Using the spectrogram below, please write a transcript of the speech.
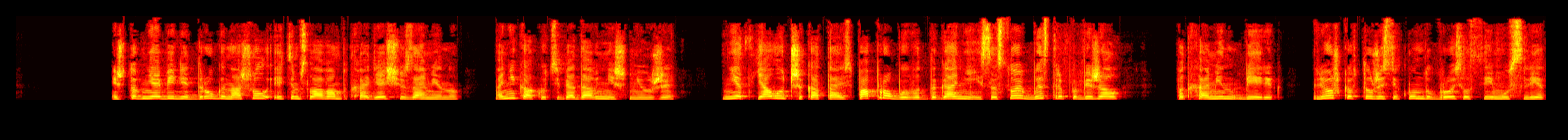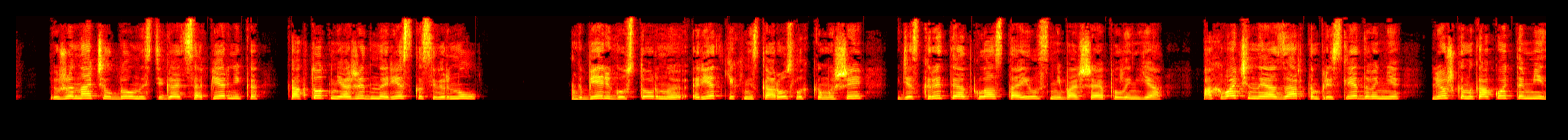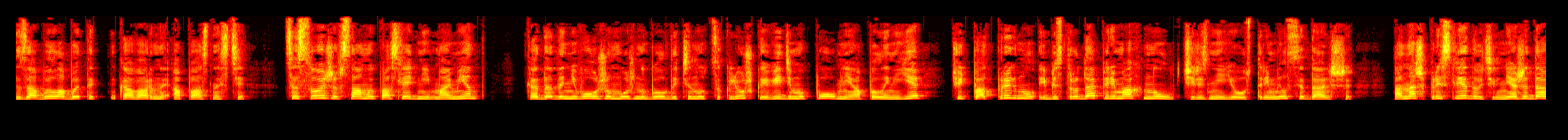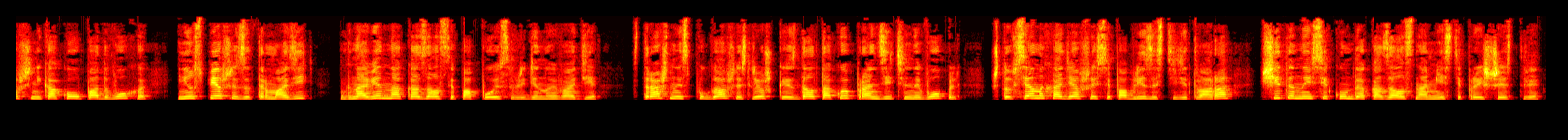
И, чтобы не обидеть друга, нашел этим словам подходящую замену. «Они как у тебя давнишние уже». «Нет, я лучше катаюсь. Попробуй вот догони». И Сысой быстро побежал под Хамин берег. Лешка в ту же секунду бросился ему вслед и уже начал был настигать соперника, как тот неожиданно резко свернул к берегу в сторону редких низкорослых камышей, где скрытый от глаз таилась небольшая полынья. Охваченный азартом преследования, Лешка на какой-то миг забыл об этой коварной опасности. Цесой же в самый последний момент когда до него уже можно было дотянуться клюшкой, видимо, помня о полынье, чуть подпрыгнул и без труда перемахнул через нее, устремился дальше. А наш преследователь, не ожидавший никакого подвоха и не успевший затормозить, мгновенно оказался по пояс в ледяной воде. Страшно испугавшись, Лешка издал такой пронзительный вопль, что вся находявшаяся поблизости детвора в считанные секунды оказалась на месте происшествия.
